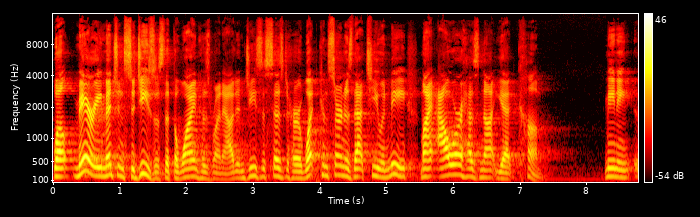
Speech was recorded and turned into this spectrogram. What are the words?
Well, Mary mentions to Jesus that the wine has run out, and Jesus says to her, What concern is that to you and me? My hour has not yet come. Meaning, uh,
